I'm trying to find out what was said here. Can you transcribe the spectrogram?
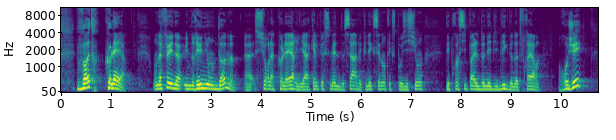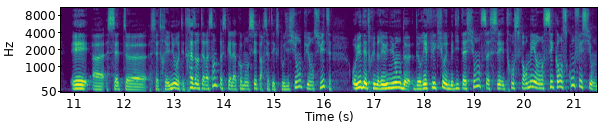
Votre colère. On a fait une, réunion d'hommes euh, sur la colère il y a quelques semaines de ça avec une excellente exposition des principales données bibliques de notre frère Roger. Et euh, cette, euh, cette, réunion était très intéressante parce qu'elle a commencé par cette exposition, puis ensuite, au lieu d'être une réunion de, de, réflexion et de méditation, ça s'est transformé en séquence confession.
